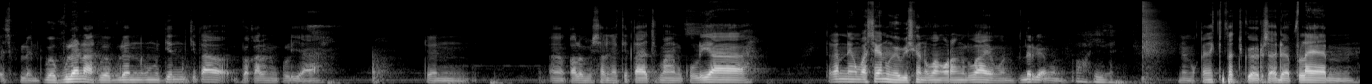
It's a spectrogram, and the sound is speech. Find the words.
sebulan dua bulan lah. Dua bulan kemudian kita bakalan kuliah. Dan eh, kalau misalnya kita cuman kuliah itu kan yang pasti kan menghabiskan uang orang tua ya mon. Bener gak mon? Oh iya. Nah makanya kita juga harus ada plan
